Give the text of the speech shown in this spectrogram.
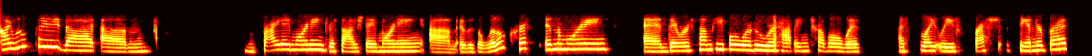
I will say that um, Friday morning, dressage day morning, um, it was a little crisp in the morning. And there were some people were, who were having trouble with a slightly fresh standardbred.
